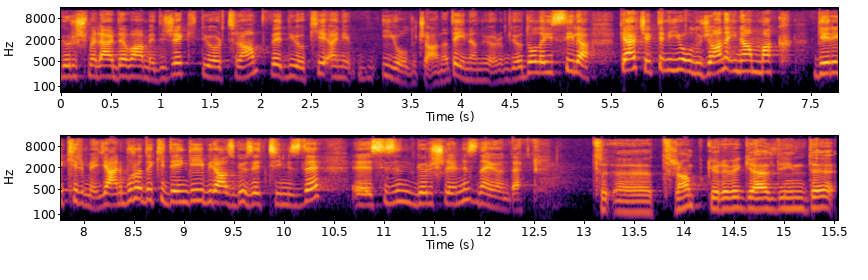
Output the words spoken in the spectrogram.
görüşmeler devam edecek diyor Trump ve diyor ki hani iyi olacağına da inanıyorum diyor. Dolayısıyla gerçekten iyi olacağına inanmak gerekir mi? Yani buradaki dengeyi biraz gözettiğimizde sizin görüşleriniz ne yönde? Trump göreve geldiğinde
